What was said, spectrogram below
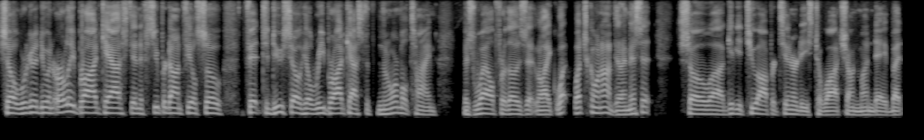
So we're going to do an early broadcast, and if Super Don feels so fit to do so, he'll rebroadcast at the normal time as well for those that are like, what what's going on? Did I miss it? So uh, give you two opportunities to watch on Monday. But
